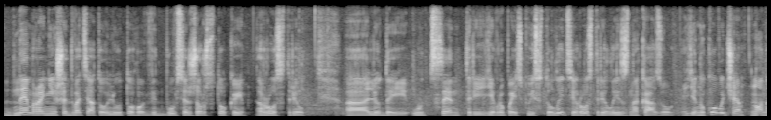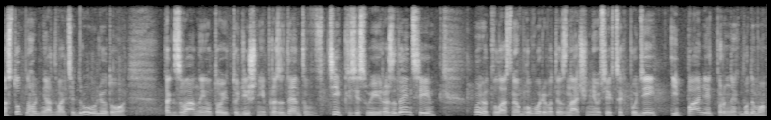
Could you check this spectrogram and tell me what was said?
Днем раніше, 20 лютого, відбувся жорстокий розстріл е, людей у центрі європейської столиці. Розстріли з наказу Януковича. Ну а наступного дня, 22 лютого, так званий отой тодішній президент втік зі своєї резиденції. Ну і от власне обговорювати значення усіх цих подій і пам'ять про них будемо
